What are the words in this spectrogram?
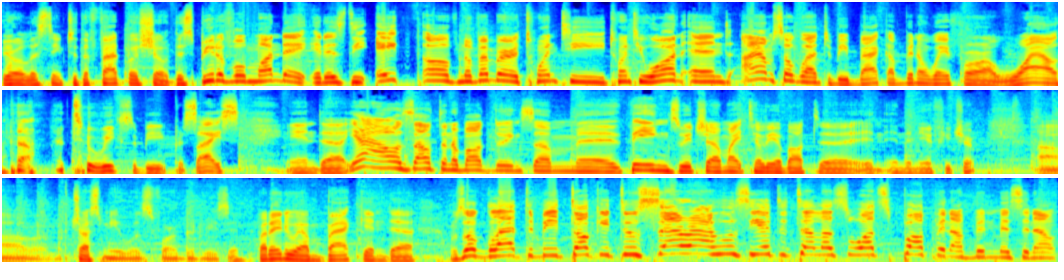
You're listening to The Fat Boy Show. This beautiful Monday, it is the 8th of November 2021, and I am so glad to be back. I've been away for a while now, two weeks to be precise. And uh, yeah, I was out and about doing some uh, things which I might tell you about uh, in, in the near future. Uh, trust me, it was for a good reason. But anyway, I'm back, and uh, I'm so glad to be talking to Sarah, who's here to tell us what's popping. I've been missing out.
